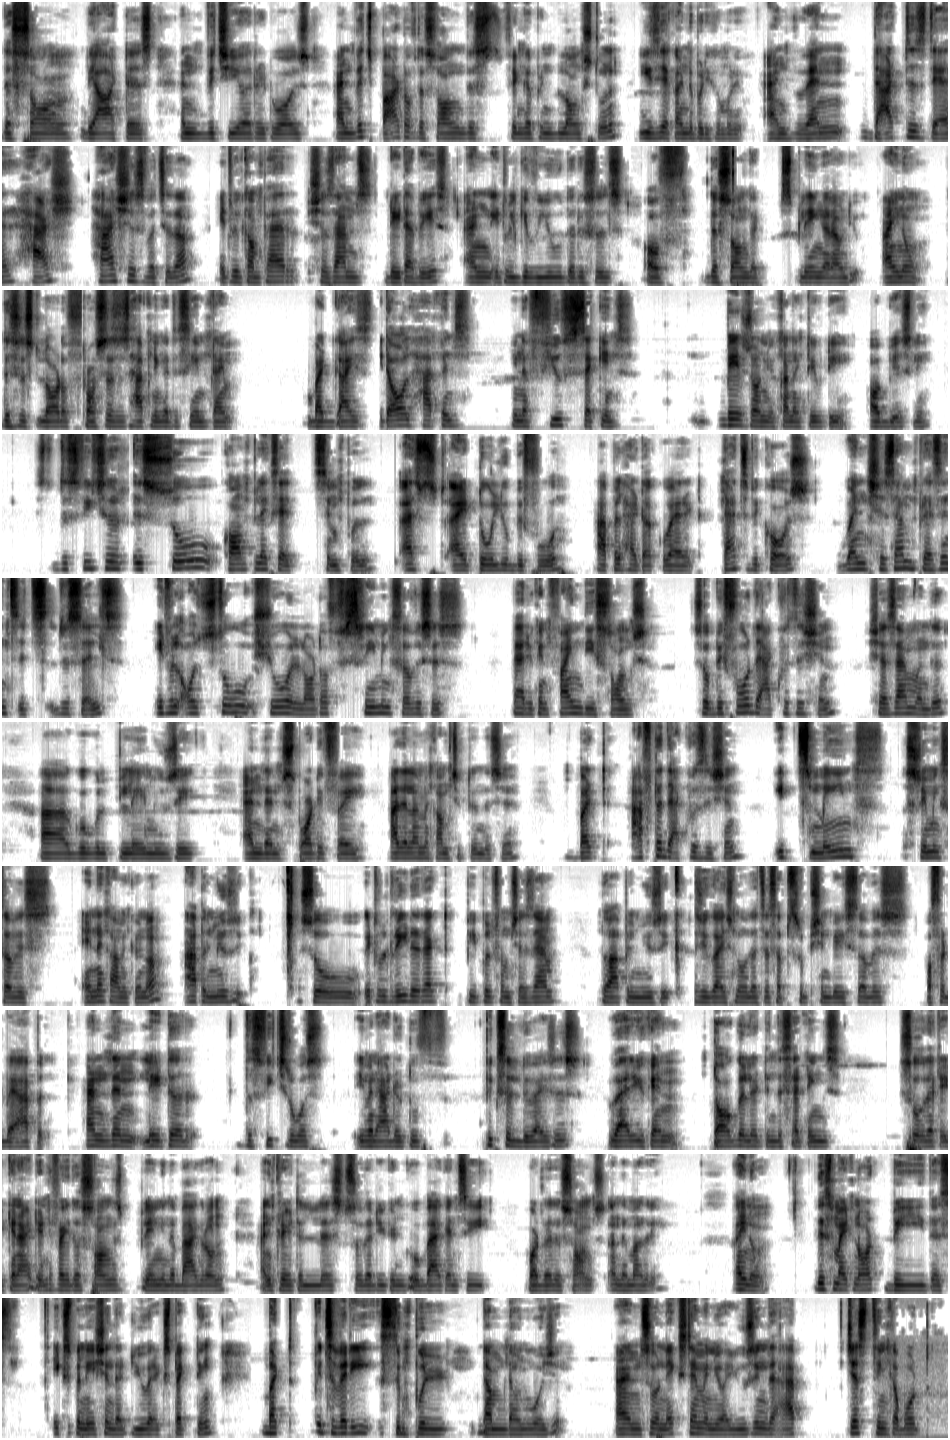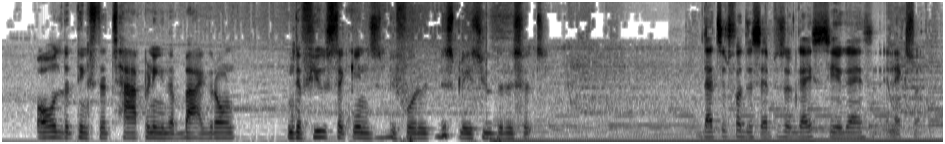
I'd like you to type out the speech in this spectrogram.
the song, the artist, and which year it was, and which part of the song this fingerprint belongs to, easier கண்டுபிடிக்க முடியும் and when that is there, hash, hash is Vachida. It will compare Shazam's database and it will give you the results of the song that's playing around you. I know this is a lot of processes happening at the same time. But guys, it all happens in a few seconds based on your connectivity, obviously. This feature is so complex and simple. As I told you before, Apple had acquired it. That's because when Shazam presents its results, it will also show a lot of streaming services where you can find these songs. So before the acquisition, Shazam வந்து Google play music and then Spotify அதெல்லாமே காமிச்சிக்கிட்டு இருந்துச்சு but after the acquisition it's main streaming service என்ன காமிக்கும்னா apple music so it will redirect people from Shazam to Apple Music. As you guys know, that's a subscription based service offered by Apple. And then later, this feature was even added to f- Pixel devices where you can toggle it in the settings so that it can identify the songs playing in the background and create a list so that you can go back and see what were the songs and the madri. I know this might not be this explanation that you were expecting, but it's a very simple, dumbed down version. And so next time when you are using the app, just think about all the things that's happening in the background in the few seconds before it displays you the results. That's it for this episode, guys. See you guys in the next one.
